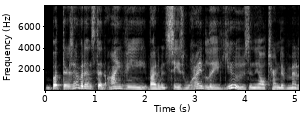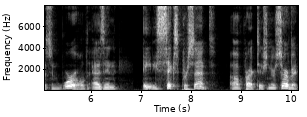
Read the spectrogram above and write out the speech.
But there's evidence that IV vitamin C is widely used in the alternative medicine world, as in 86% of practitioners surveyed.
